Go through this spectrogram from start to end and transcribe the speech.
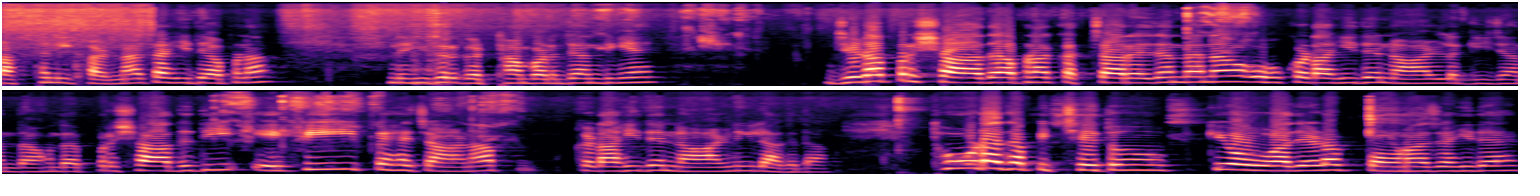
ਹੱਥ ਨਹੀਂ ਖੜਨਾ ਚਾਹੀਦਾ ਆਪਣਾ, ਨਹੀਂ ਫਿਰ ਗੱਠਾਂ ਬਣ ਜਾਂਦੀਆਂ ਜਿਹੜਾ ਪ੍ਰਸ਼ਾਦ ਆਪਣਾ ਕੱਚਾ ਰਹਿ ਜਾਂਦਾ ਨਾ, ਉਹ ਕੜਾਹੀ ਦੇ ਨਾਲ ਲੱਗੀ ਜਾਂਦਾ ਹੁੰਦਾ। ਪ੍ਰਸ਼ਾਦ ਦੀ ਇਹੀ ਪਹਿਚਾਣ ਆ, ਕੜਾਹੀ ਦੇ ਨਾਲ ਨਹੀਂ ਲੱਗਦਾ। ਥੋੜਾ ਜਿਹਾ ਪਿੱਛੇ ਤੋਂ ਘਿਓ ਆ ਜਿਹੜਾ ਪਾਉਣਾ ਚਾਹੀਦਾ ਹੈ।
